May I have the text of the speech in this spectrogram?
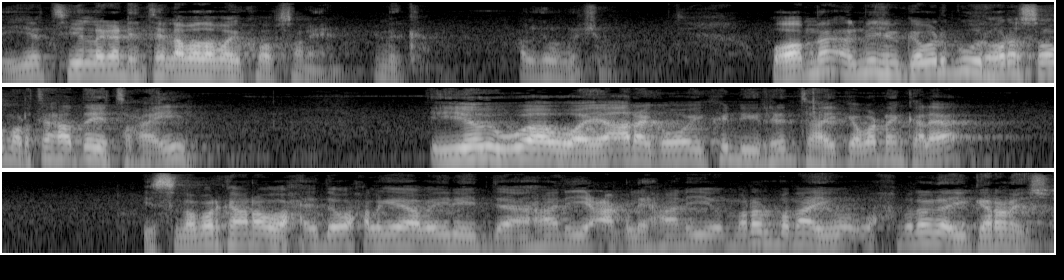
iyo tii laga dhintay labadaba ay koobsanayaan imika halka laga joogo oo almuhim gabadh guur hore soo martay hadday tahay. Iyadu waa waayo arag oo ay ka dhiiran tahay gabadhan kale. Isla markaana waay de waxa laga yaaba inay da ahaan iyo caqli ahaan iyo marar badan ay wax badan ay garanayso.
